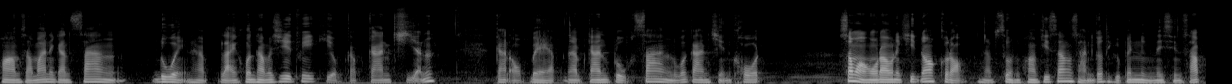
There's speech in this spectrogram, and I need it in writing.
ความสามารถในการสร้างด้วยนะครับ หลายคนทำอาชีพที่เกี่ยวกับการเขียน การออกแบบนะครับการปลูกสร้างหรือว่าการเขียนโค้ดสมองของเราในคิดนอกกรอบนะครับส่วนความคิดสร้างสรรค์ก็ถือเป็นหนึ่งในสินทรัพย์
